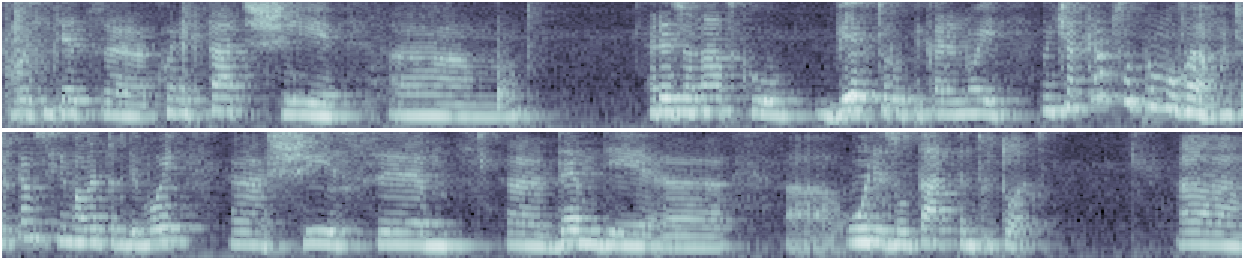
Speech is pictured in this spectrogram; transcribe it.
că voi sunteți uh, conectați și uh, rezonați cu vectorul pe care noi încercăm să-l promovăm, încercăm să fim alături de voi uh, și să uh, dăm de uh, uh, un rezultat pentru toți. Uh,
